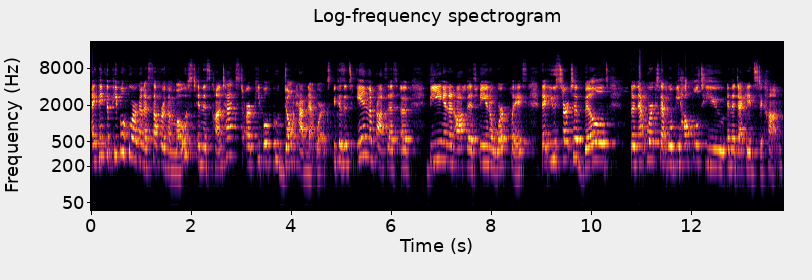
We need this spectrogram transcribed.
i think the people who are going to suffer the most in this context are people who don't have networks because it's in the process of being in an office being in a workplace that you start to build the networks that will be helpful to you in the decades to come.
